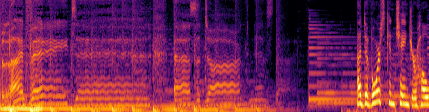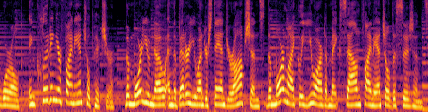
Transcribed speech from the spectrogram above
the light faded as the died. A divorce can change your whole world, including your financial picture. The more you know and the better you understand your options, the more likely you are to make sound financial decisions.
